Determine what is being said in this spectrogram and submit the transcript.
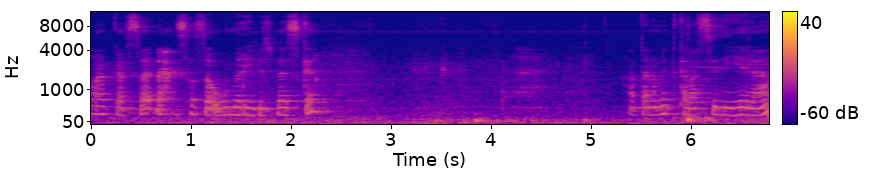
waa kaasa dhexda saasa ugu mariyay basbaaska haddana mid kala sida yeelaa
